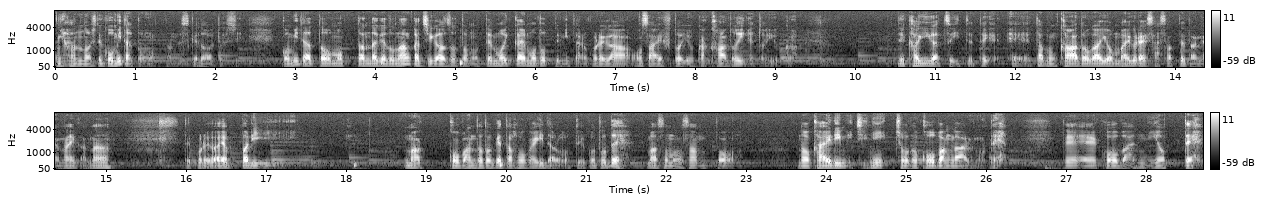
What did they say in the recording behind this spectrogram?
うに反応してゴミだと思ったんですけど私。ゴミだと思ったんだけどなんか違うぞと思ってもう一回戻ってみたらこれがお財布というかカード入れというかで鍵がついてて、えー、多分カードが4枚ぐらい刺さってたんじゃないかな。でこれはやっぱりまあ交番届けた方がいいだろうということでまあそのお散歩の帰り道にちょうど交番があるのでで交番によって、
